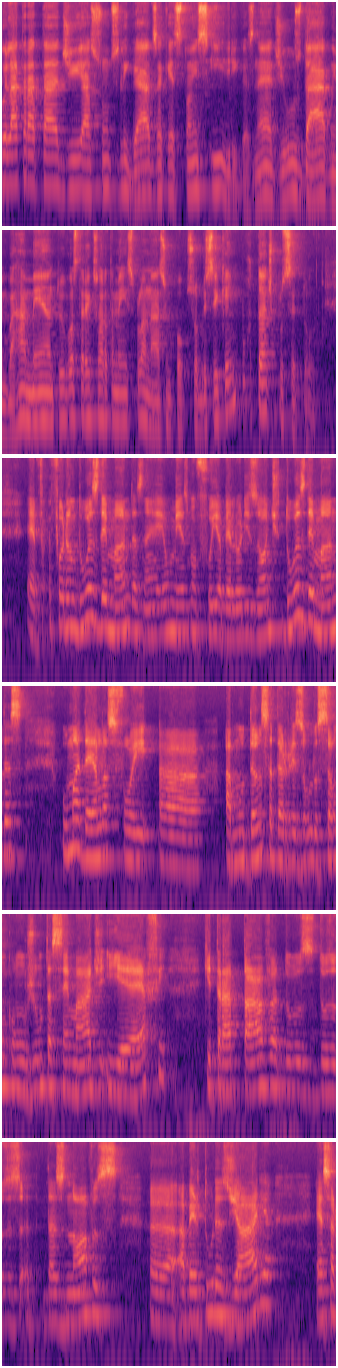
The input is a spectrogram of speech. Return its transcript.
foi lá tratar de assuntos ligados a questões hídricas, né, de uso da água, embarramento. Eu gostaria que a senhora também explanasse um pouco sobre isso, que é importante para o setor. É, foram duas demandas, né? Eu mesmo fui a Belo Horizonte, duas demandas. Uma delas foi a, a mudança da resolução conjunta SEMAD e EF, que tratava dos, dos das novas uh, aberturas de área. Essa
